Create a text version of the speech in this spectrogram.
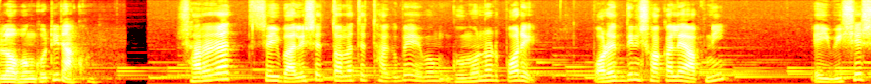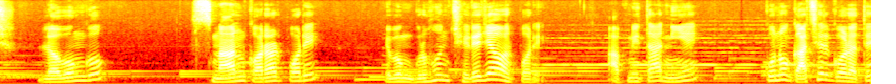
লবঙ্গটি রাখুন। সারা রাত সেই বালিশের তলাতে থাকবে এবং ঘুমানোর পরে পরের দিন সকালে আপনি এই বিশেষ লবঙ্গ স্নান করার পরে এবং গ্রহণ ছেড়ে যাওয়ার পরে আপনি তা নিয়ে কোনো গাছের গোড়াতে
